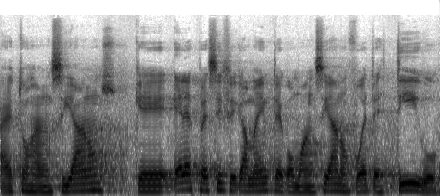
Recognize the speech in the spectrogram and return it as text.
a estos ancianos, que él específicamente como anciano fue testigo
